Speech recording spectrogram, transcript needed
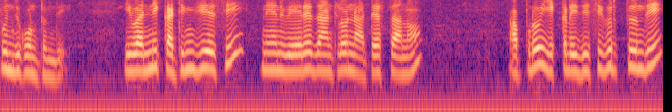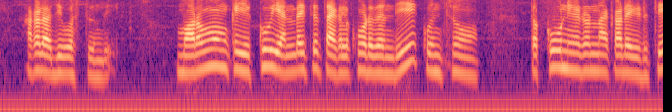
పుంజుకుంటుంది. ఇవన్నీ కటింగ్ చేసి నేను వేరే దాంట్లో నాటేస్తాను. అప్పుడు ఇక్కడ ఇది చిగురుతుంది అక్కడ అది వస్తుంది. మొరం ఇంకా ఎక్కువ ఎండ అయితే తగలకూడదండి. కొంచెం తక్కువ నీడున్న కాడ ఎడితే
